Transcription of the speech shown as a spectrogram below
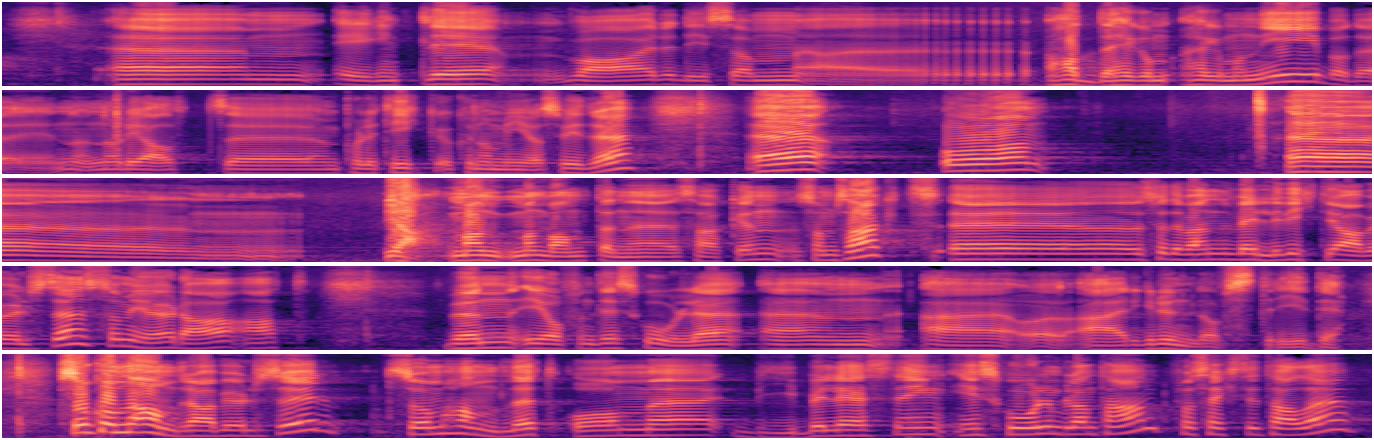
egentlig var de som eh, hadde hegemoni, både når det gjaldt eh, politikk, økonomi osv. Uh, og ja, man, man, vant denne saken, som sagt. så det var en veldig viktig avgjørelse som gjør da at bønn i offentlig skole er, er grunnlovsstridig. Så kom det andre avgjørelser som handlet om eh, bibellesning i skolen, bl.a. på 60-tallet.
